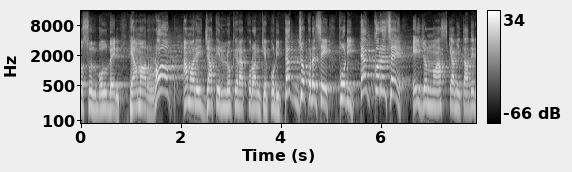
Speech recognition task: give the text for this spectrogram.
রসুল বলবেন, হে আমার রব, আমার এই জাতির লোকেরা কোরআনকে পরিত্যাজ্য করেছে, পরিত্যাগ করেছে। এই জন্য আজকে আমি তাদের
